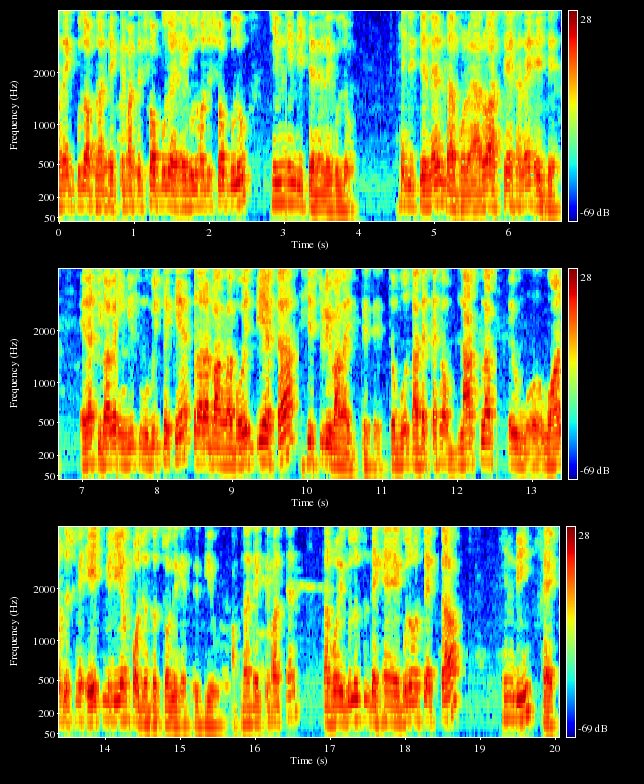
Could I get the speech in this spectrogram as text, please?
অনেকগুলো আপনারা দেখতে পাচ্ছেন। সবগুলো, এগুলো হচ্ছে সবগুলো হিন- হিন্দি চ্যানেল এগুলো। হিন্দি চ্যানেল তারপরে আরও আছে এখানে, এই যে এরা কীভাবে ইংলিশ মুভি থেকে ওনারা বাংলা ভয়েস দিয়ে একটা হিস্টোরি বানাই দিতেছে। তবু তাদের কাছে লাখ লাখ ওয়ান দশমিক এইট মিলিয়ন পর্যন্ত চলে গেছে ভিউ আপনারা দেখতে পাচ্ছেন? তারপর এগুলো তো দেখেন, এগুলো হচ্ছে একটা হিন্দি ফ্যাক্ট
